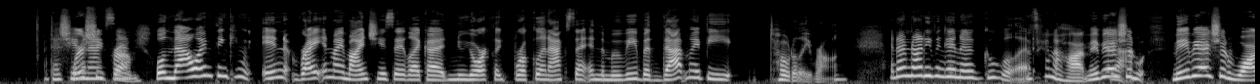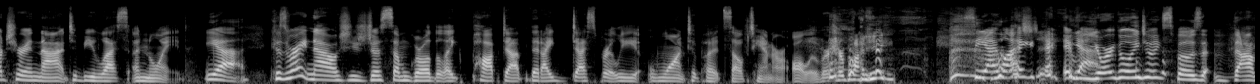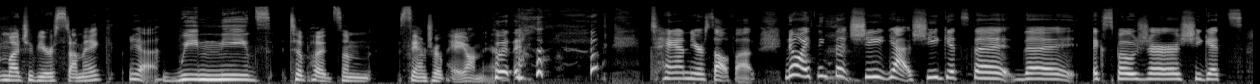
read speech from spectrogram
Does she? Where's she accent? from? Well, now I'm thinking in right in my mind, she has a like a New York, like Brooklyn accent in the movie, but that might be totally wrong. And I'm not even gonna Google it. That's kind of hot. Maybe I should maybe I should watch her in that to be less annoyed. Yeah, Cuz right now she's just some girl that like popped up that I desperately want to put self tanner all over her body. see, I like watched it. if yeah, you're going to expose that much of your stomach, yeah. we need to put some San Tropez on there. Put tan yourself up. No, I think that she, yeah, she gets the the exposure. She gets.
